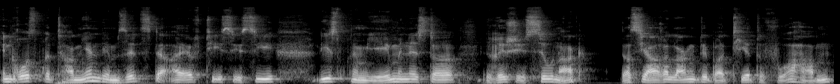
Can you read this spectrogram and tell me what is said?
In Großbritannien, dem Sitz der IFTCC, ließ Premierminister Rishi Sunak das jahrelang debattierte Vorhaben,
